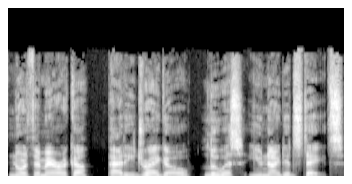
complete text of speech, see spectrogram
North America, Patty Drago, Lewis, United States.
